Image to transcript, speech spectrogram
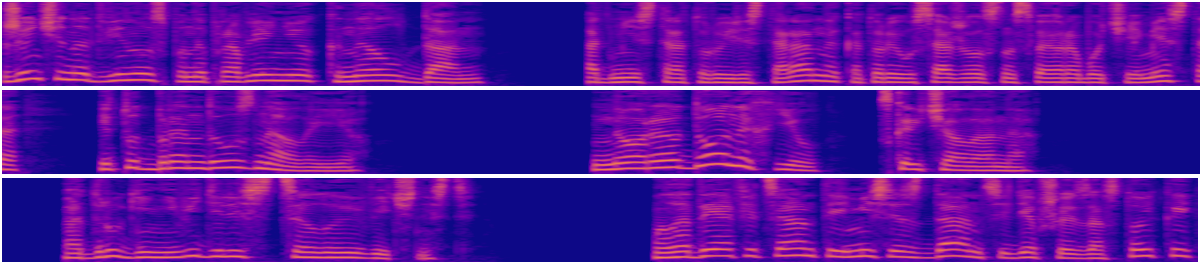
Женщина двинулась по направлению к Нелл Дан, администратору ресторана, который усаживался на свое рабочее место, и тут Бренда узнала ее. «Нора Донахью!» — вскричала она. Подруги не виделись целую вечность. Молодые официанты и миссис Дан, сидевшие за стойкой,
